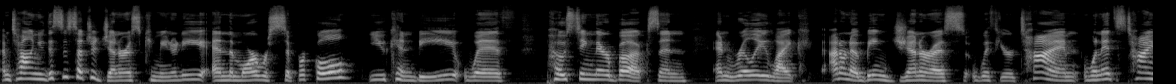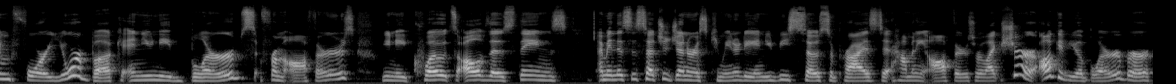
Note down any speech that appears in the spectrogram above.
I'm telling you, this is such a generous community. And the more reciprocal you can be with posting their books and and really like i don't know being generous with your time when it's time for your book and you need blurbs from authors you need quotes all of those things I mean, this is such a generous community, and you'd be so surprised at how many authors are like, sure, I'll give you a blurb or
